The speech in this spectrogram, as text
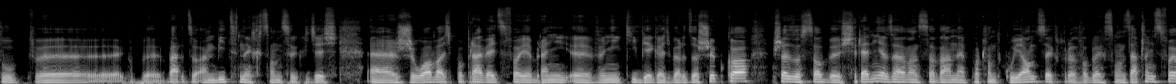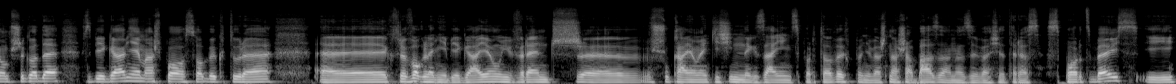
osób e, bardzo ambitnych, chcących gdzieś e, żyłować, poprawiać swoje e, wyniki, biegać bardzo szybko, przez osoby średnio zaawansowane, początkujące, które w ogóle chcą zacząć swoją przygodę z bieganiem, aż po osoby, które, które w ogóle nie biegają i wręcz szukają jakichś innych zajęć sportowych, ponieważ nasza baza nazywa się teraz Sportsbase i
